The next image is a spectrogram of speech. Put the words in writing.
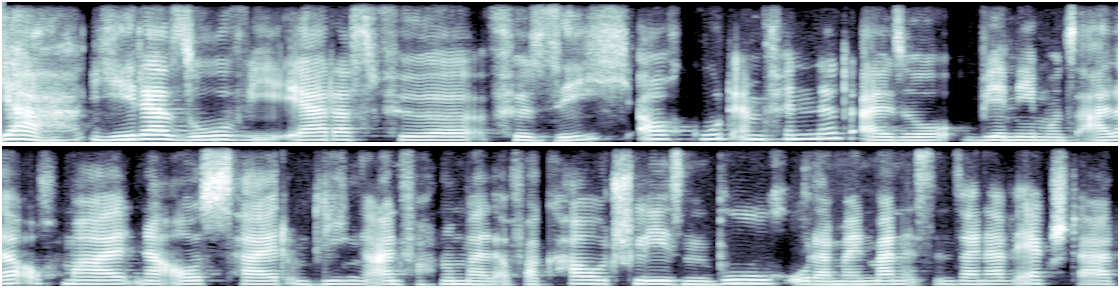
ja, jeder so, wie er das für, für sich auch gut empfindet. Also wir nehmen uns alle auch mal eine Auszeit und liegen einfach nur mal auf der Couch, lesen ein Buch oder mein Mann ist in seiner Werkstatt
